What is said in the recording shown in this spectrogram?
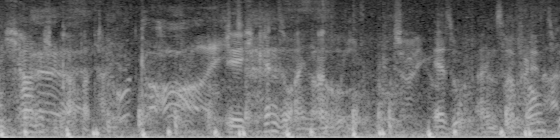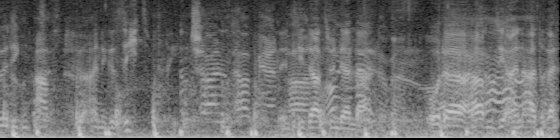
mechanischen Körperteilen. Ich kenne so einen Androiden. Er sucht einen vertrauenswürdigen Arzt für eine Gesichts-OP. Sind Sie dazu in der Lage? Oder haben Sie eine Adresse?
